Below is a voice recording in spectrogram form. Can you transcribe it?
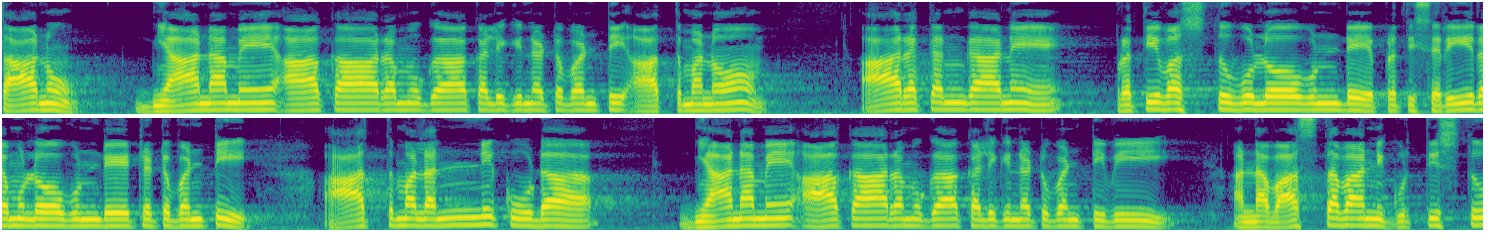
తాను జ్ఞానమే ఆకారముగా కలిగినటువంటి ఆత్మనో ఆ రకంగానే ప్రతి వస్తువులో ఉండే ప్రతి శరీరములో ఉండేటటువంటి ఆత్మలన్నీ కూడా జ్ఞానమే ఆకారముగా కలిగినటువంటివి అన్న వాస్తవాన్ని గుర్తిస్తూ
